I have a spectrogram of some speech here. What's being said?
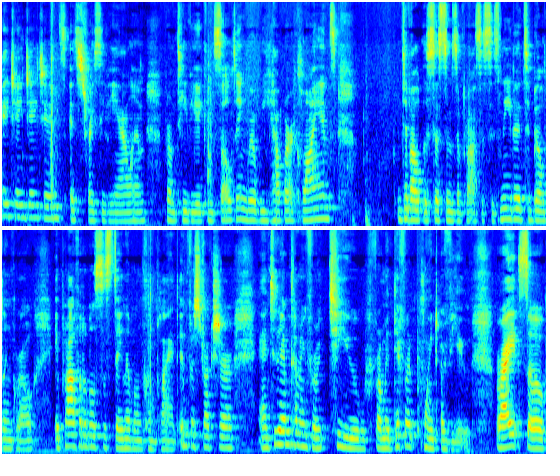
Hey, change agents, it's Tracy V. Allen from TVA Consulting, where we help our clients develop the systems and processes needed to build and grow a profitable, sustainable, and compliant infrastructure. And today I'm coming to you from a different point of view, right? So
